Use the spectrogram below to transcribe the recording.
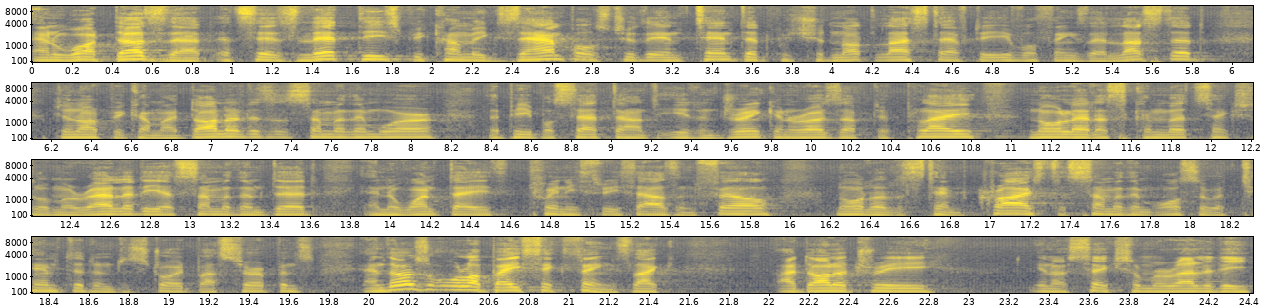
And what does that? It says, Let these become examples to the intent that we should not lust after evil things they lusted. Do not become idolaters, as some of them were. The people sat down to eat and drink and rose up to play. Nor let us commit sexual morality, as some of them did. And in one day, 23,000 fell. Nor let us tempt Christ, as some of them also were tempted and destroyed by serpents. And those all are basic things like idolatry, you know, sexual morality.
